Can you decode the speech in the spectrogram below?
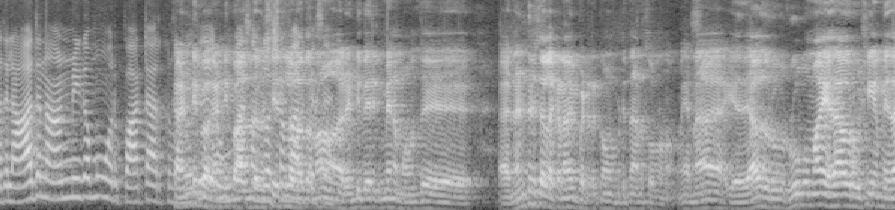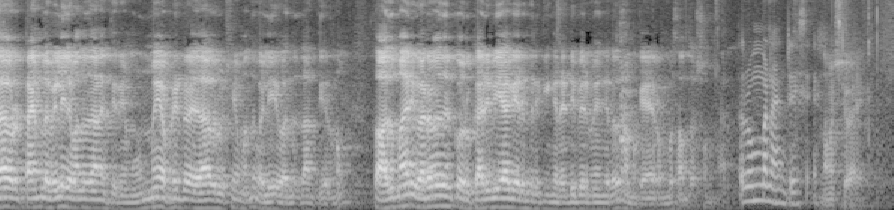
அதில் ஆதன் ஆன்மீகமும் ஒரு பாட்டாக இருக்கணும். கண்டிப்பா கண்டிப்பா. அந்த விஷயத்துல இருக்கு ரெண்டு பேருக்குமே நம்ம வந்து நன்றி சொல்ல கடமைப்பட்டிருக்கோம் அப்படி தான் சொல்லணும். ஏன்னா ஏதாவது ஒரு ரூபமா ஏதாவது ஒரு விஷயம் ஏதாவது ஒரு டைம்ல வெளியில வந்து தானே தெரியும். உண்மை அப்படின்ற ஏதாவது ஒரு விஷயம் வந்து வெளியே வந்து தான் தீரணும். ஸோ அது மாதிரி வருவதற்கு ஒரு கருவியாக இருந்திருக்கீங்க ரெண்டு பேருமேங்கிறது நமக்கு ரொம்ப சந்தோஷம். தான் ரொம்ப நன்றி சார். நமஸ்காரம்.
